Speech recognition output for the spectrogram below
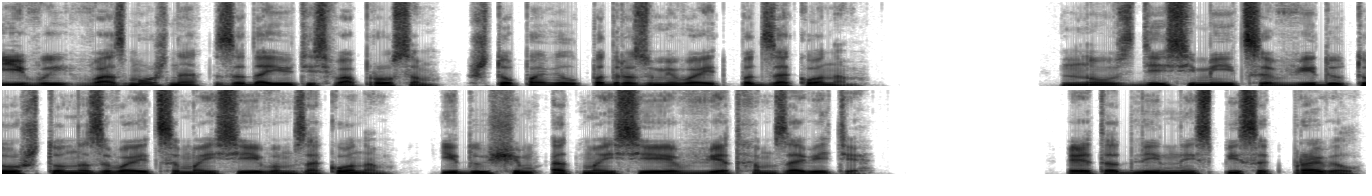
И вы, возможно, задаетесь вопросом, что Павел подразумевает под законом. Ну, здесь имеется в виду то, что называется Моисеевым законом, идущим от Моисея в Ветхом Завете. Это длинный список правил,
